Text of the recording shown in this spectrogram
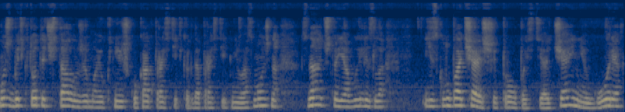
может быть, кто-то читал уже мою книжку «Как простить, когда простить невозможно», знают, что я вылезла из глубочайшей пропасти отчаяния, горя,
